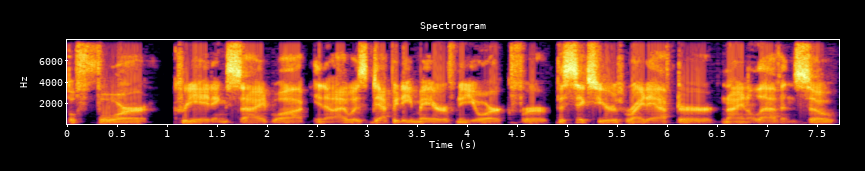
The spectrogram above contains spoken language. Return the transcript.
before creating Sidewalk. You know, I was deputy mayor of New York for the six years right after 9 11. So,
